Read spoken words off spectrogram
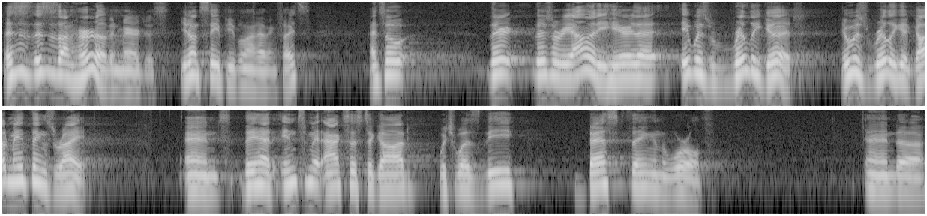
This is, this is unheard of in marriages. You don't see people not having fights. And so there, there's a reality here that it was really good. It was really good. God made things right. And they had intimate access to God, which was the best thing in the world. And, uh,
